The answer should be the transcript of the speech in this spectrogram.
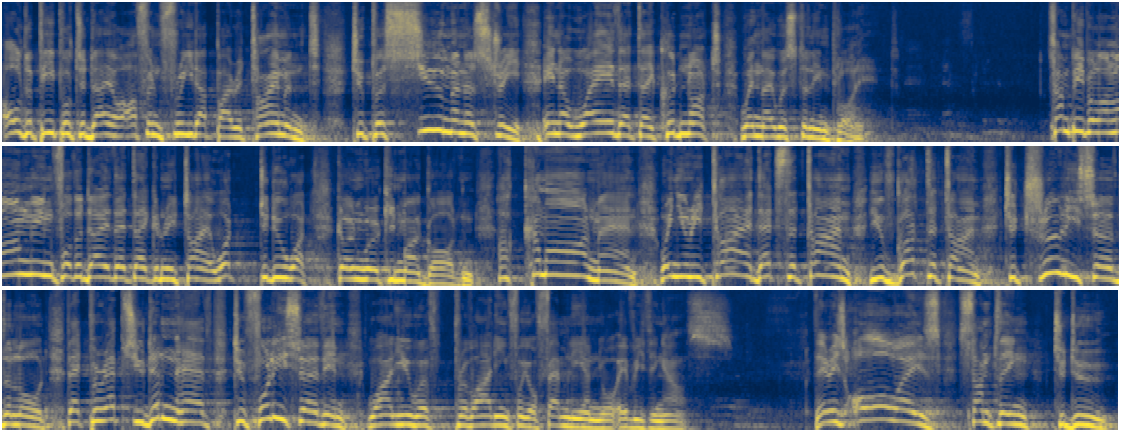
Older people today are often freed up by retirement to pursue ministry in a way that they could not when they were still employed. Some people are longing for the day that they can retire. What to do what? Go and work in my garden. Oh, come on, man. When you retire, that's the time. You've got the time to truly serve the Lord that perhaps you didn't have to fully serve Him while you were providing for your family and your everything else. There is always something to do.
